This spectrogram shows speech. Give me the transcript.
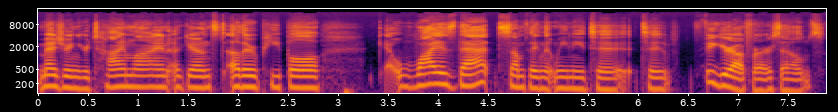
measuring your timeline against other people, why is that something that we need to to figure out for ourselves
